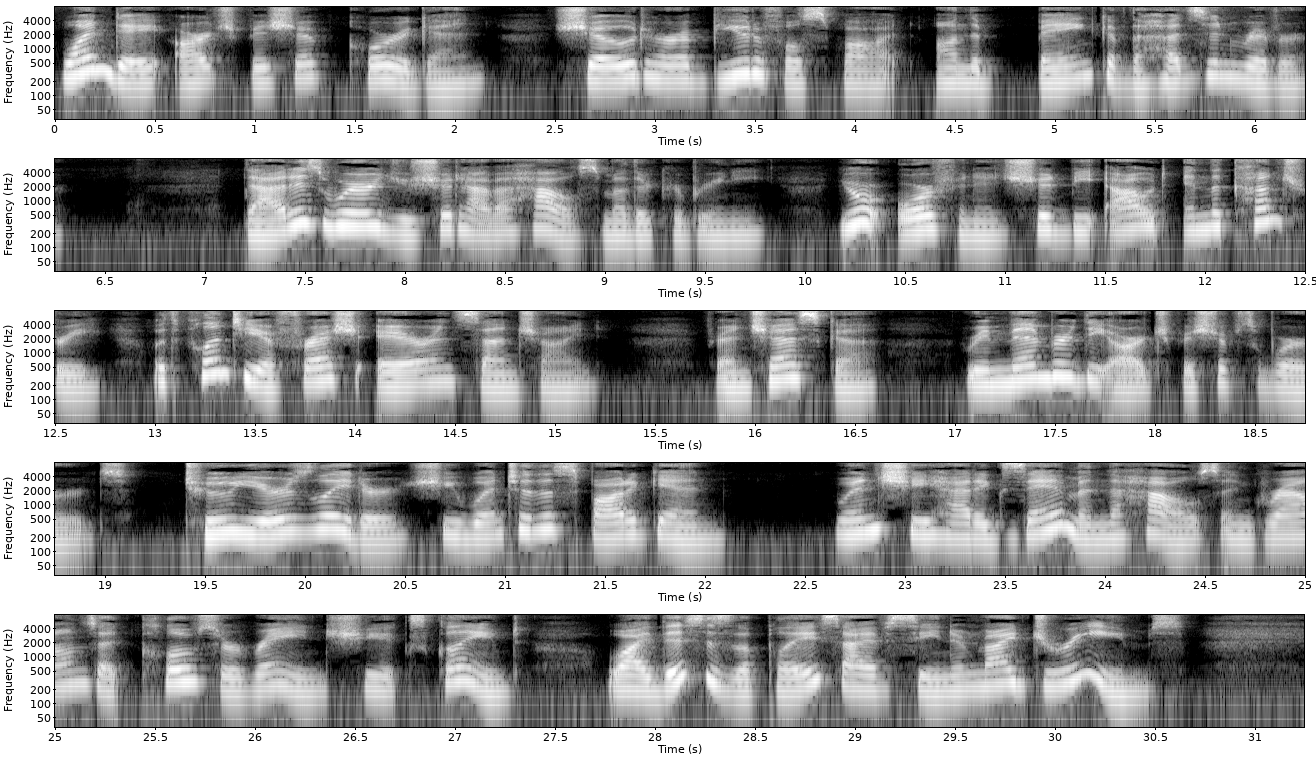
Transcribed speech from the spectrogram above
One day Archbishop Corrigan showed her a beautiful spot on the bank of the Hudson River. That is where you should have a house, Mother Cabrini. Your orphanage should be out in the country with plenty of fresh air and sunshine. Francesca remembered the Archbishop's words. Two years later, she went to the spot again. When she had examined the house and grounds at closer range, she exclaimed, Why, this is the place I have seen in my dreams!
